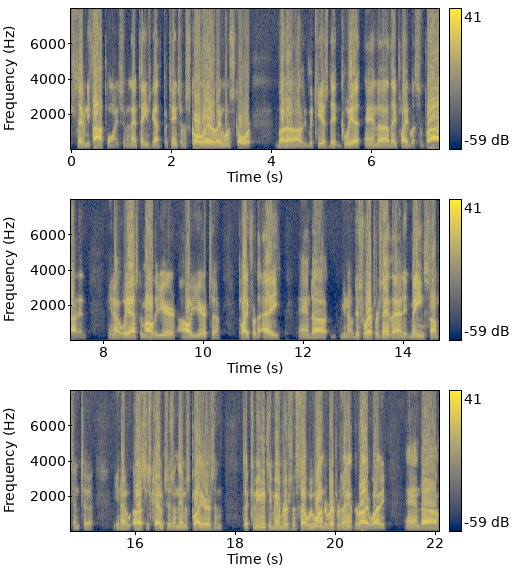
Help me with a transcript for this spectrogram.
75 points. I mean, that team's got the potential to score whatever they want to score. But uh, the kids didn't quit, and uh, they played with some pride. And, you know, we asked them all the year, all year to play for the A and uh, you know just represent that. It means something to you know us as coaches and them as players and to community members, and so we wanted to represent it the right way. And uh,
